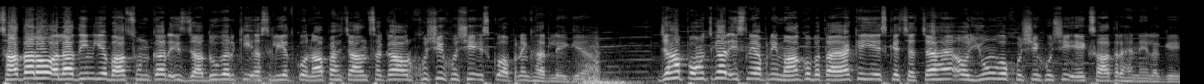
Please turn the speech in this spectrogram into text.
سادہ لو علادین یہ بات سن کر اس جادوگر کی اصلیت کو نہ پہچان سکا اور خوشی خوشی اس کو اپنے گھر لے گیا۔ جہاں پہنچ کر اس نے اپنی ماں کو بتایا کہ یہ اس کے چچا ہیں اور یوں وہ خوشی خوشی ایک ساتھ رہنے لگے۔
